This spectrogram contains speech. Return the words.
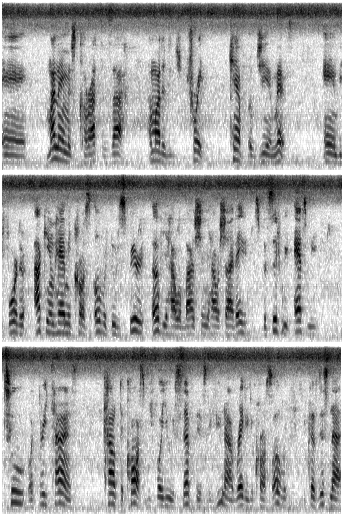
And my name is Karataza. I'm out of the Detroit camp of GMS. And before the Akim had me cross over through the spirit of Yahawah Bashim Yahawashi, they specifically asked me two or three times count the cost before you accept this. If you're not ready to cross over because this not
